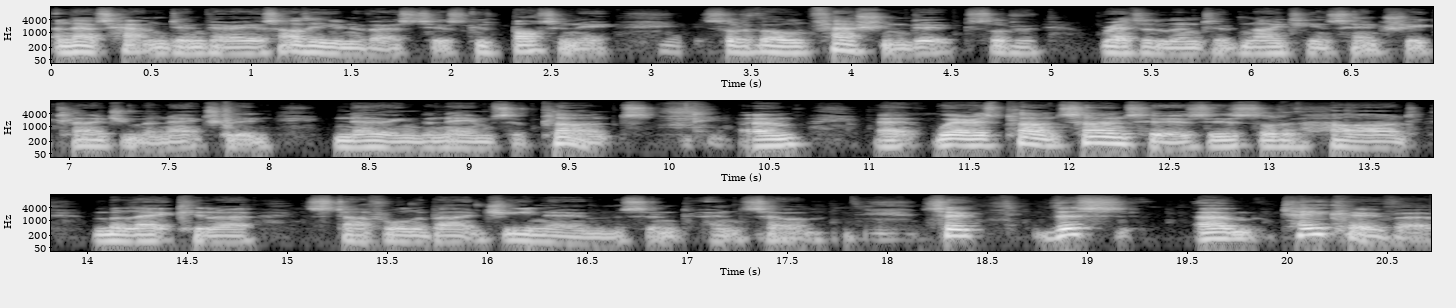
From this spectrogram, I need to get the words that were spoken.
and that's happened in various other universities because botany is sort of old fashioned. It's sort of redolent of 19th century clergymen actually knowing the names of plants. Um, uh, whereas plant sciences is sort of hard molecular stuff all about genomes and, and so on. So this um, takeover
